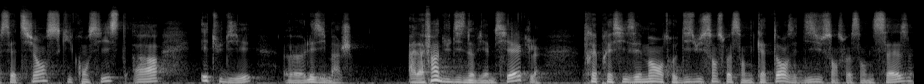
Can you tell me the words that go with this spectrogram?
cette science qui consiste à étudier les images. À la fin du 19e siècle, très précisément entre 1874 et 1876,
